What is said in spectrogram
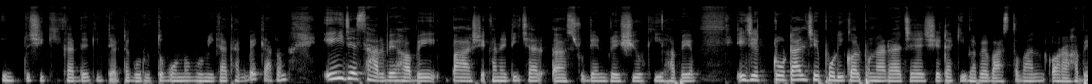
কিন্তু শিক্ষিকাদের কিন্তু একটা গুরুত্বপূর্ণ ভূমিকা থাকবে। কারণ এই যে সার্ভে হবে বা সেখানে টিচার স্টুডেন্ট রেশিও কী হবে, এই যে টোটাল যে পরিকল্পনাটা আছে সেটা কীভাবে বাস্তবায়ন করা হবে,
